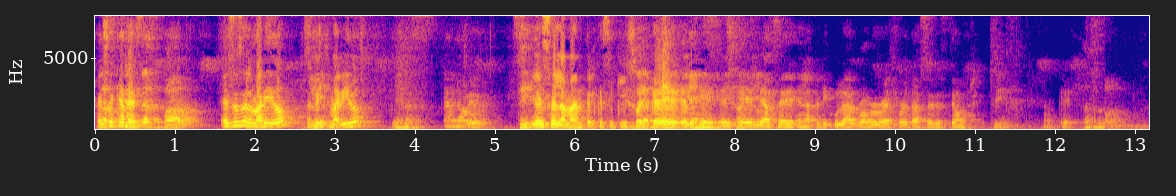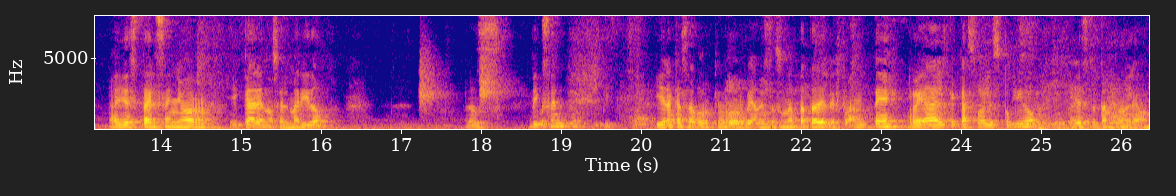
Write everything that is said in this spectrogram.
¿Ese quién es? Ese es el marido, el Sí. ex marido. Yes. El novio. Sí. Y es el amante, el que sí quiso, el que, Ben- el Ben que, el que le hace en la película Robert Redford hacer este hombre. Sí. Ok. That's- Ahí está el señor y Karen, o sea, el marido. Los Vixen. Y era cazador, qué horror. Vean, esta es una pata de elefante real que cazó el estúpido. Y este también un león.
